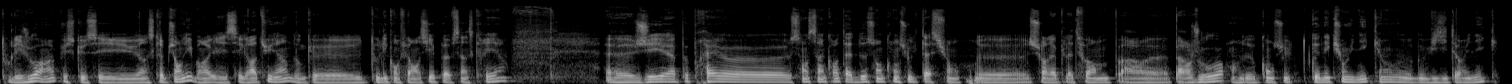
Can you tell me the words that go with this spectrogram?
tous les jours, hein, puisque c'est inscription libre et c'est gratuit, hein, donc tous les conférenciers peuvent s'inscrire. J'ai à peu près 150 à 200 consultations sur la plateforme par, par jour, de connexion unique, hein, visiteur unique.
